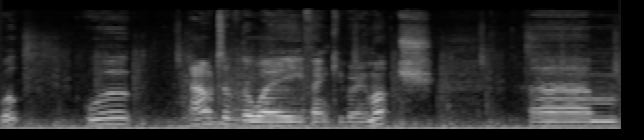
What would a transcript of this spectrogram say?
Whoop, whoop. Out of the way, thank you very much. Um,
